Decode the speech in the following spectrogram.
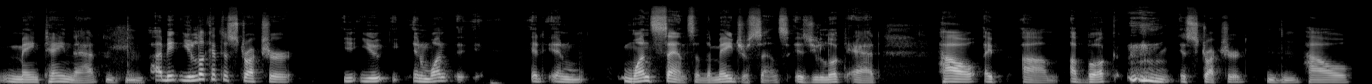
maintain that. Mhm. I mean, you look at the structure. You, you in one it in one sense, in the major sense, is you look at how a um, a book is structured, Mhm. how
